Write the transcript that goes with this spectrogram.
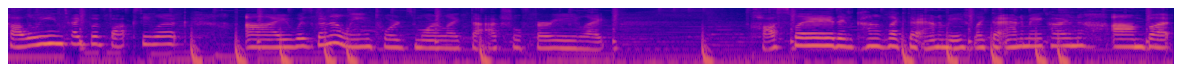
Halloween type of foxy look. I was gonna lean towards more like the actual furry like cosplay. They kind of like the animation, like the anime kind. Um, but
